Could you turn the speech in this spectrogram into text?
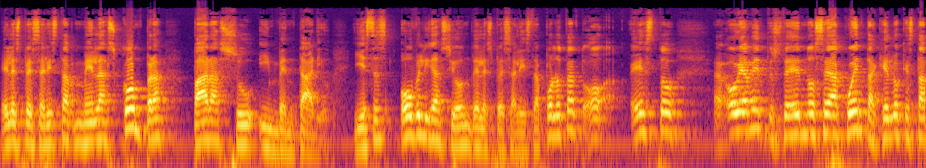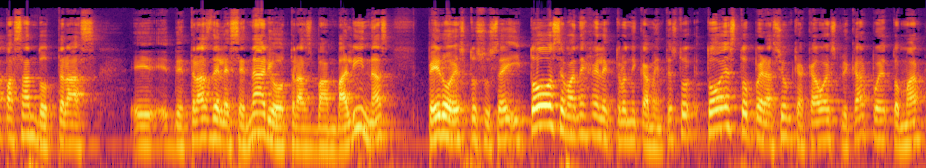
el especialista me las compra para su inventario. Y esta es obligación del especialista. Por lo tanto, esto, eh, obviamente usted no se da cuenta qué es lo que está pasando eh, detrás del escenario o tras bambalinas, pero esto sucede y todo se maneja electrónicamente. Esto, toda esta operación que acabo de explicar puede tomar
